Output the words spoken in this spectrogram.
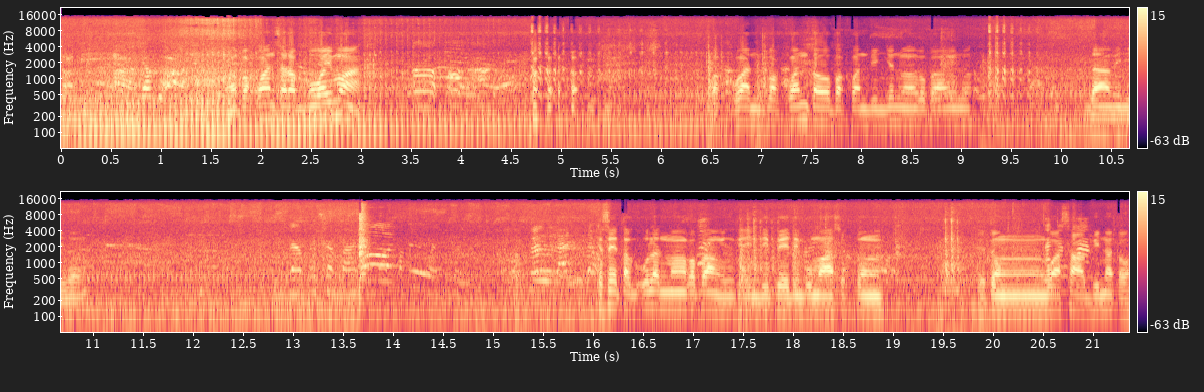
Sabi pakwan, sarap buhay mo ah. pakwan, pakwan to, pakwan din yun mga kapangilo. Dami nila. Dapat sa bahay. Kasi tag-ulan mga kapangil, kaya hindi pwedeng pumasok tong itong wasabi na to.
